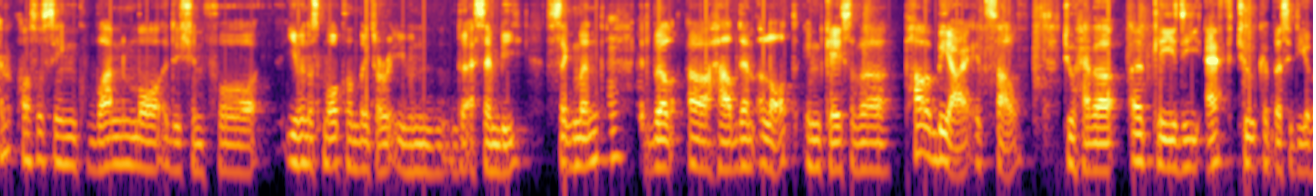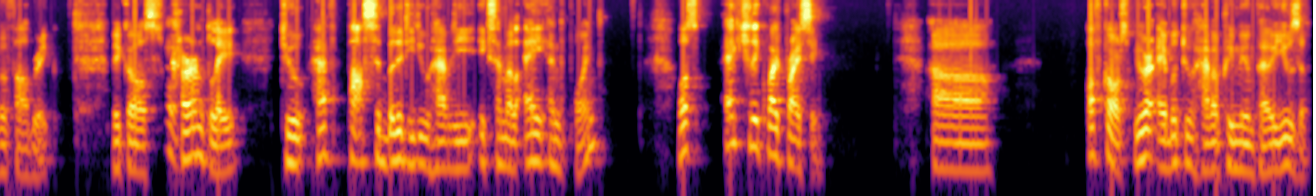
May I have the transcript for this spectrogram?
I'm also seeing one more addition for even the small companies or even the SMB segment mm. that will uh, help them a lot in case of a Power BI itself to have a, at least the F2 capacity of a fabric. Because mm. currently, to have possibility to have the XMLA endpoint was actually quite pricey. Uh, of course, we were able to have a premium per user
